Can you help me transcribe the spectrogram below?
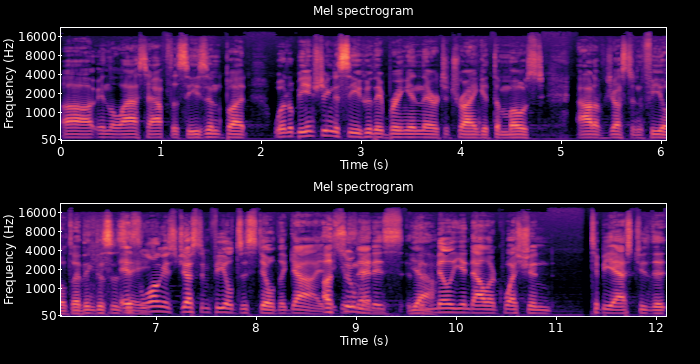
uh, in the last half of the season, but what'll be interesting to see who they bring in there to try and get the most out of Justin Fields. I think this is as a, long as Justin Fields is still the guy. Assuming, that is yeah. the million dollar question to be asked to the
